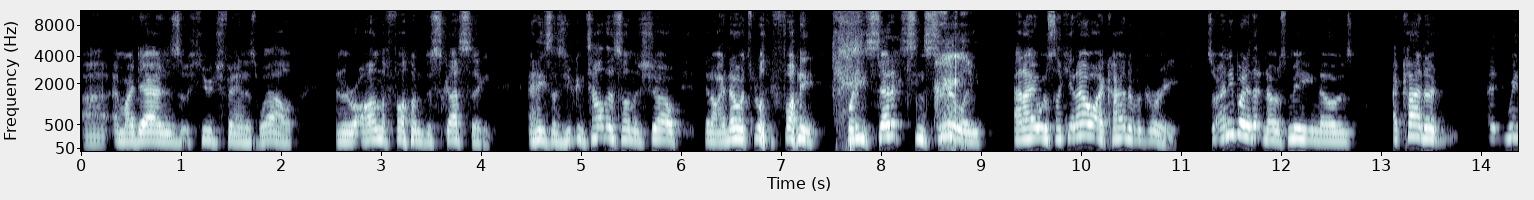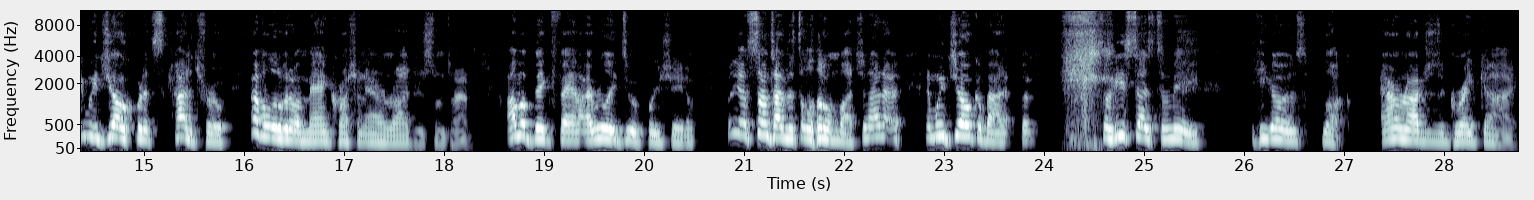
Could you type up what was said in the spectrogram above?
Uh, and my dad is a huge fan as well. And we were on the phone discussing, and he says, You can tell this on the show. You know, I know it's really funny, but he said it sincerely. And I was like, you know, I kind of agree. So anybody that knows me knows I kind of we, we joke, but it's kind of true. I have a little bit of a man crush on Aaron Rodgers sometimes. I'm a big fan. I really do appreciate him. But yeah, sometimes it's a little much. And I and we joke about it. But so he says to me, he goes, Look, Aaron Rodgers is a great guy.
